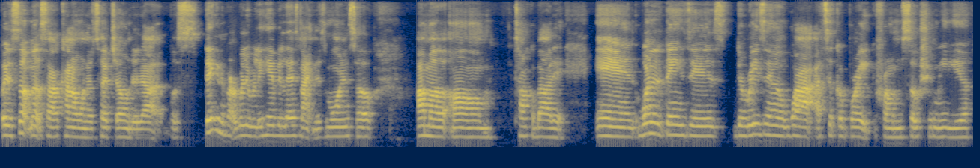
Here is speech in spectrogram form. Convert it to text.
but it's something else I kind of want to touch on that I was thinking about really, really heavy last night and this morning. So I'm gonna um, talk about it. And one of the things is the reason why I took a break from social media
